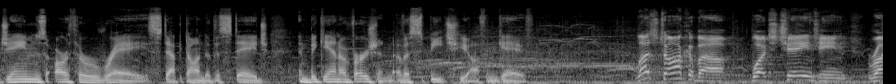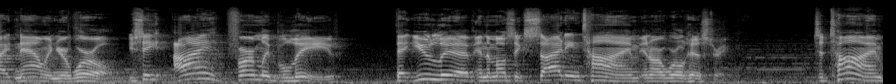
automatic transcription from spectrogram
James Arthur Ray stepped onto the stage and began a version of a speech he often gave. Let's talk about what's changing right now in your world. You see, I firmly believe that you live in the most exciting time in our world history. It's a time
